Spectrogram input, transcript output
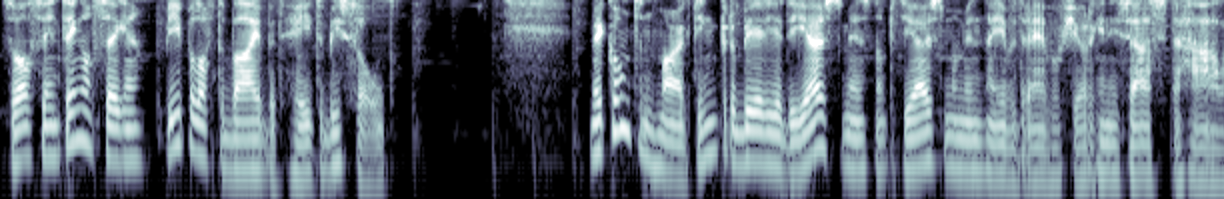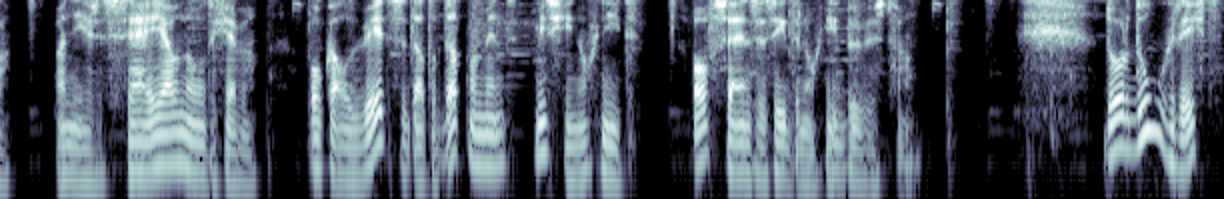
Zoals ze in het Engels zeggen, people of to buy but hate to be sold. Met content marketing probeer je de juiste mensen op het juiste moment naar je bedrijf of je organisatie te halen, wanneer zij jou nodig hebben. Ook al weten ze dat op dat moment misschien nog niet. Of zijn ze zich er nog niet bewust van. Door doelgericht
